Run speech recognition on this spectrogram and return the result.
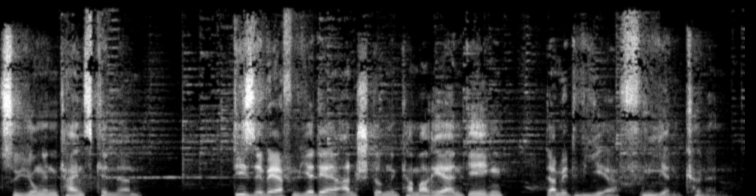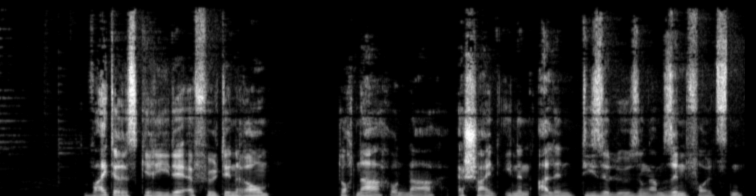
zu jungen Keinskindern. Diese werfen wir der anstürmenden Camarilla entgegen, damit wir fliehen können. Weiteres Gerede erfüllt den Raum, doch nach und nach erscheint ihnen allen diese Lösung am sinnvollsten.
